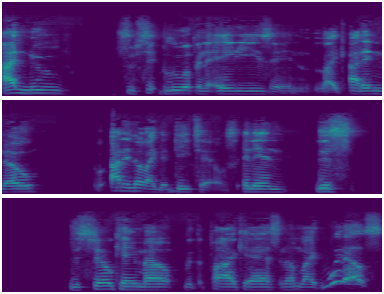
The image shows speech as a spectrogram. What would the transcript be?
I knew some shit blew up in the '80s, and like I didn't know, I didn't know like the details. And then this, the show came out with the podcast, and I'm like, what else?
